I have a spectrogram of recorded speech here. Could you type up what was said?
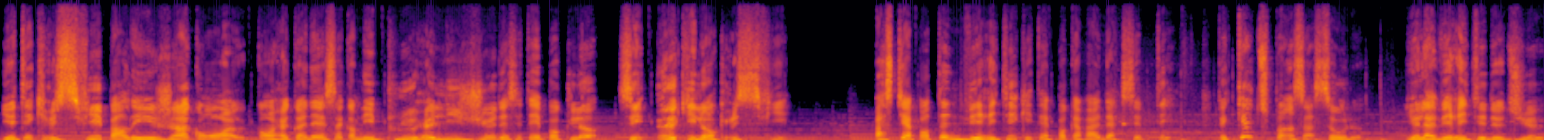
Il a été crucifié par les gens qu'on reconnaissait comme les plus religieux de cette époque-là. C'est eux qui l'ont crucifié. Parce qu'il apportait une vérité qu'il n'était pas capable d'accepter. Fait que quand tu penses à ça, là, il y a la vérité de Dieu,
